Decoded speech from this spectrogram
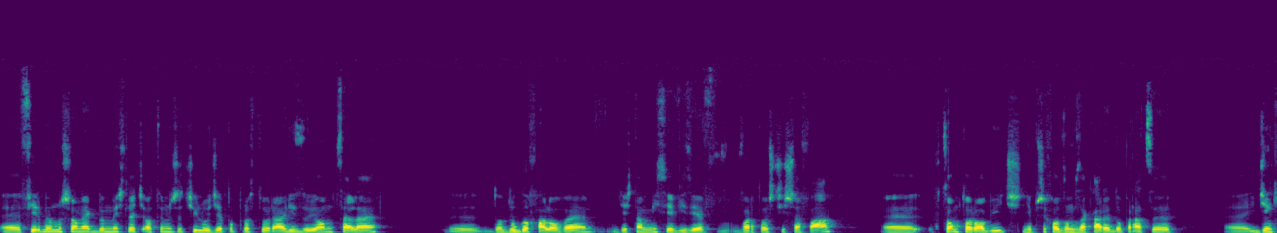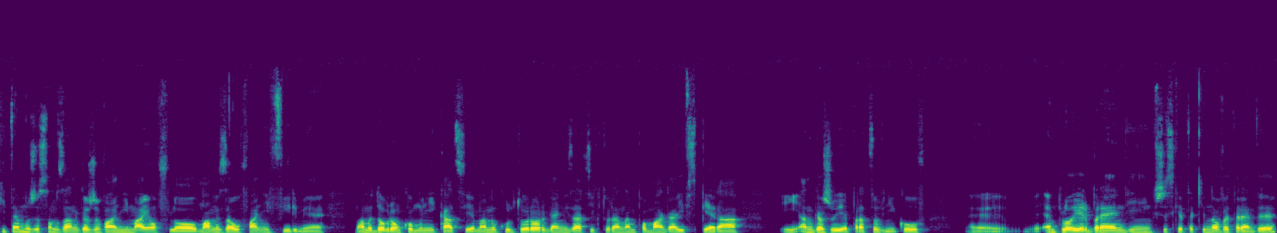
e, firmy muszą jakby myśleć o tym, że ci ludzie po prostu realizują cele y, no, długofalowe, gdzieś tam misje, wizje wartości szefa, e, chcą to robić, nie przychodzą za karę do pracy e, i dzięki temu, że są zaangażowani, mają flow, mamy zaufanie w firmie, mamy dobrą komunikację, mamy kulturę organizacji, która nam pomaga i wspiera i angażuje pracowników, employer branding, wszystkie takie nowe trendy,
